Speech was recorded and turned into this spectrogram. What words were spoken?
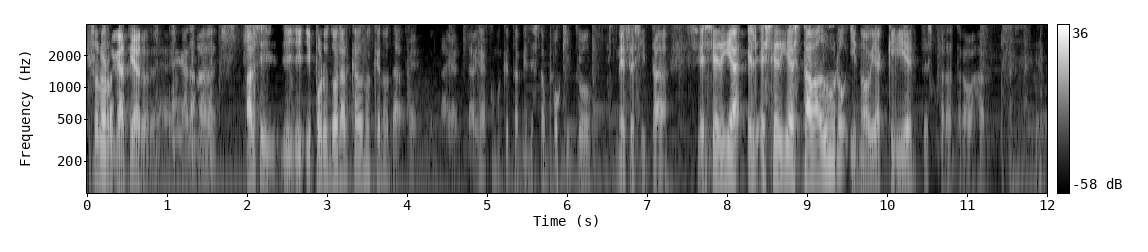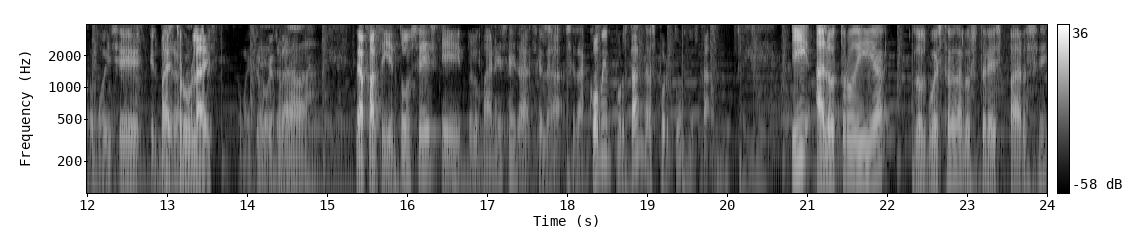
Eso lo regatearon. Eh. Parce, y, y- y por un dólar cada uno que nos da. Pues, la vieja como que también está un poquito necesitada. Sí. Ese día, el- ese día estaba duro y no había clientes para trabajar. Como dice el maestro. Blades. Como dice Rubén Blades. Vea, parce, y entonces eh, pues los manes se la, se, la, se la comen por tandas, por turnos. ta. Y al otro día los muestran a los tres, parce,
